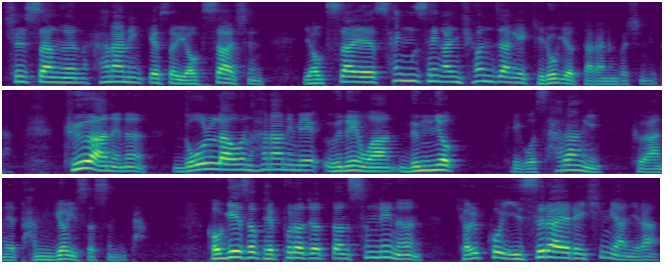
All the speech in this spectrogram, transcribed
실상은 하나님께서 역사하신 역사의 생생한 현장의 기록이었다라는 것입니다. 그 안에는 놀라운 하나님의 은혜와 능력 그리고 사랑이 그 안에 담겨 있었습니다. 거기에서 베풀어졌던 승리는 결코 이스라엘의 힘이 아니라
